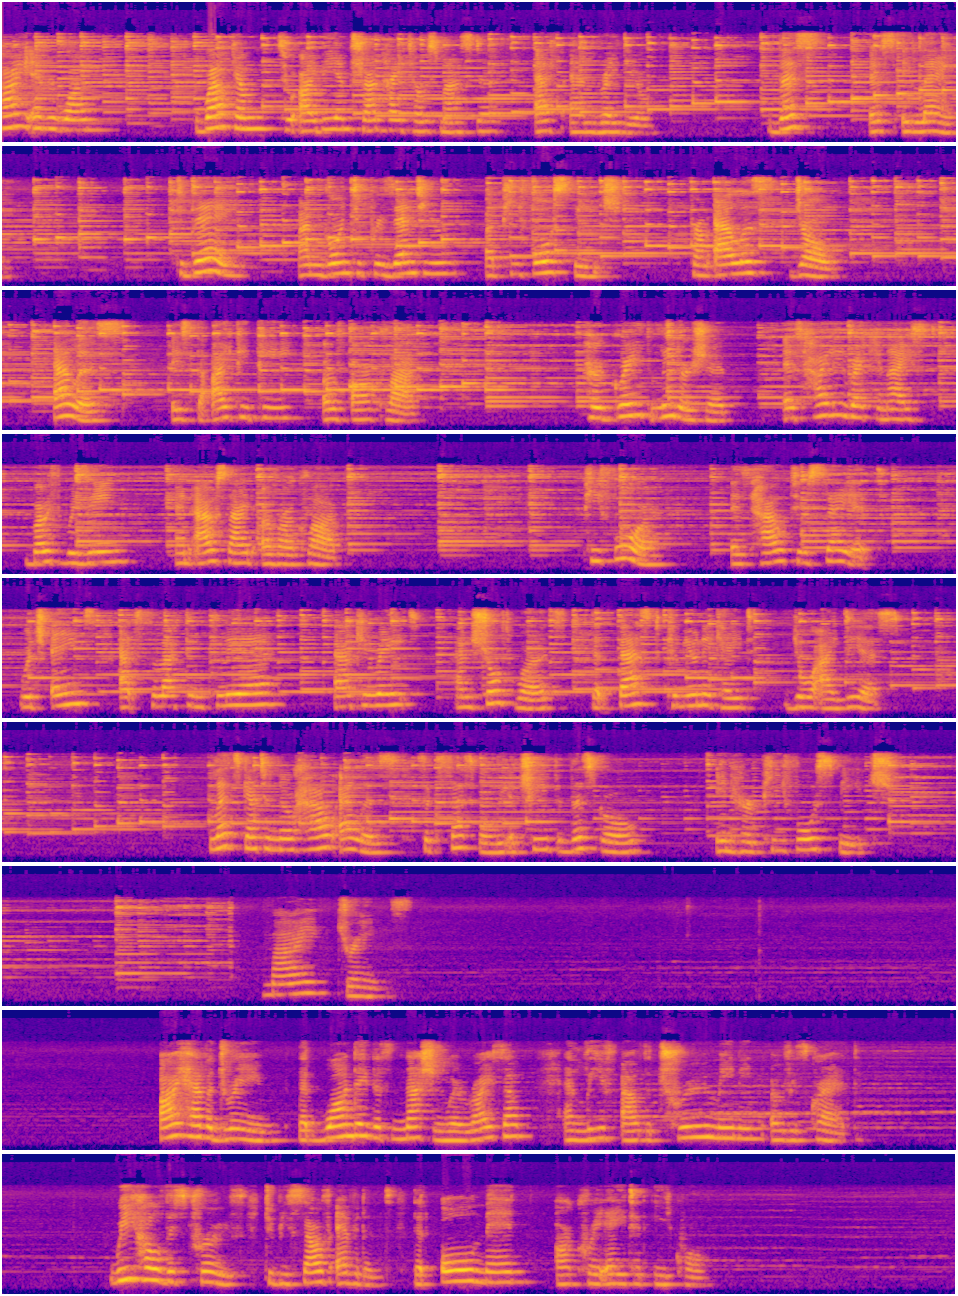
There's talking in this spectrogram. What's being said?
Hi everyone. Welcome to IBM Shanghai Toastmaster FM radio. This is Elaine. Today, I'm going to present you a P4 speech from Alice Zhou. Alice is the IPP of our club. Her great leadership is highly recognized both within and outside of our club. P4 is how to say it, which aims at selecting clear, accurate, and short words that best communicate your ideas. Let's get to know how Alice successfully achieved this goal in her P4 speech. My dreams. I have a dream that one day this nation will rise up and live out the true meaning of its creed. We hold this truth to be self evident that all men are created equal.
